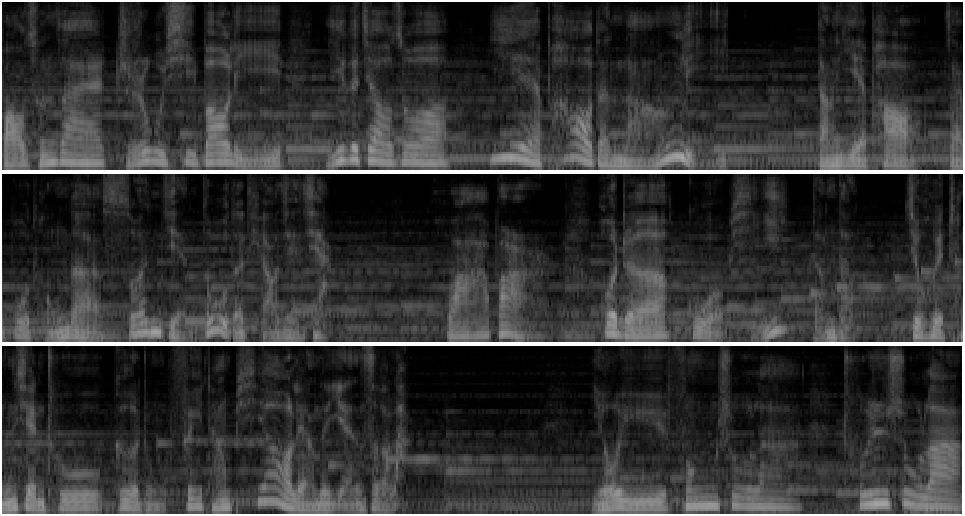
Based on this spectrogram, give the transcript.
保存在植物细胞里一个叫做。液泡的囊里，当液泡在不同的酸碱度的条件下，花瓣儿或者果皮等等，就会呈现出各种非常漂亮的颜色了。由于枫树啦、椿树啦，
